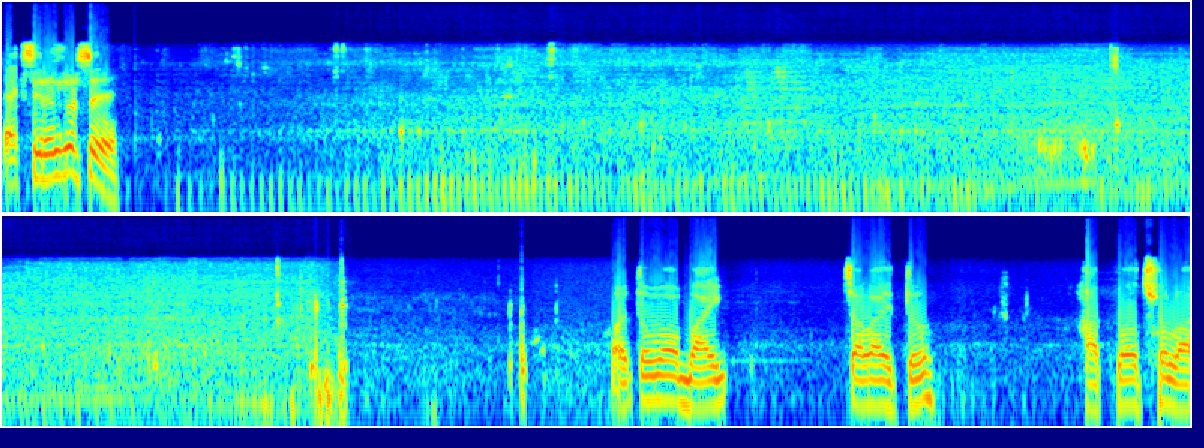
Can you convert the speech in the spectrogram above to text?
অ্যাক্সিডেন্ট করছে? হয়তোবা বাইক চালাইতো হাত পা ছোলা।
